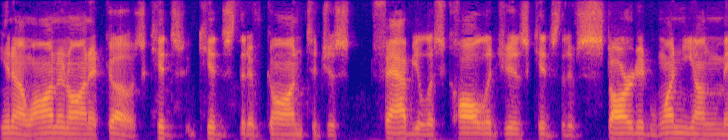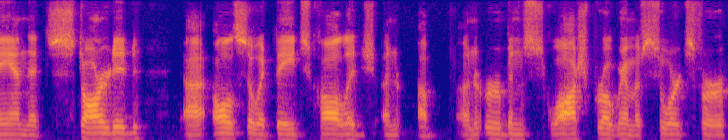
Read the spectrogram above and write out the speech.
you know, on and on it goes. Kids, kids that have gone to just fabulous colleges, kids that have started. One young man that started uh, also at Bates College, an, a, an urban squash program of sorts for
